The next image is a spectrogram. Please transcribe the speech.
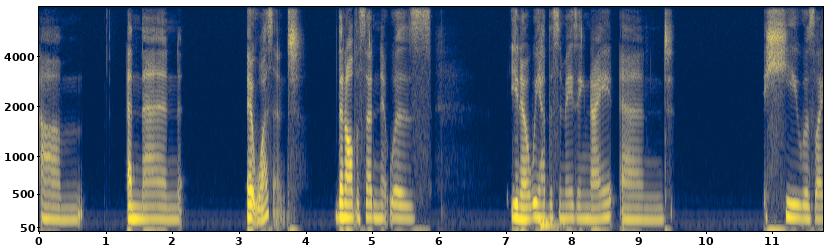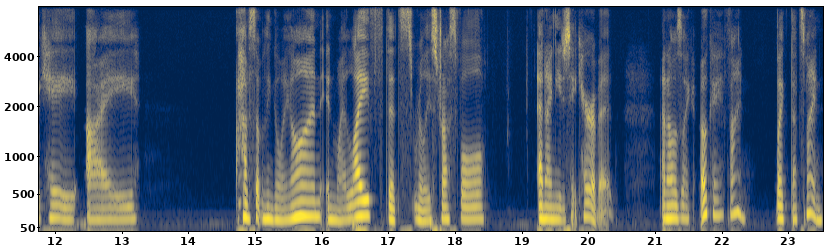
um and then it wasn't. Then all of a sudden it was you know, we had this amazing night and he was like, "Hey, I have something going on in my life that's really stressful and I need to take care of it." And I was like, okay, fine. Like, that's fine.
